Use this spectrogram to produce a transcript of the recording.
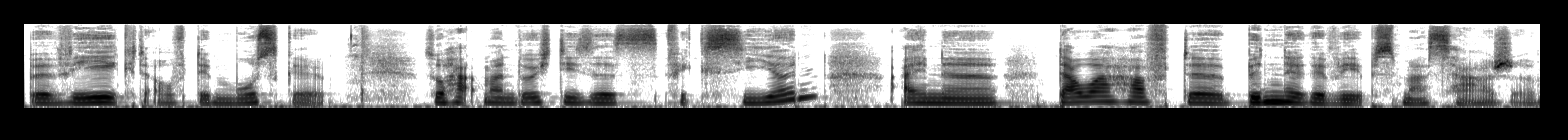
bewegt auf dem Muskel. So hat man durch dieses Fixieren eine dauerhafte Bindegewebsmassage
